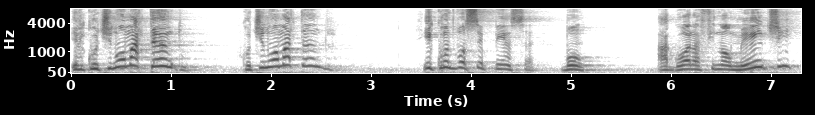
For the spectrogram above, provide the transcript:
ele continua matando, continua matando. E quando você pensa, Bom, agora finalmente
